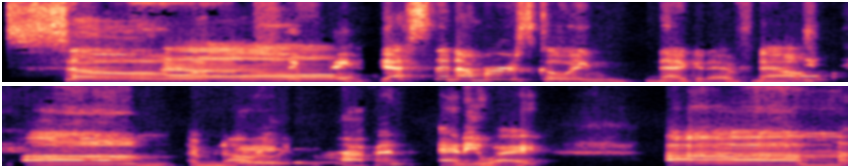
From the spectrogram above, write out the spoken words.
So oh. like, I guess the number is going negative now. Um, I'm not really sure what happened. Anyway, um,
